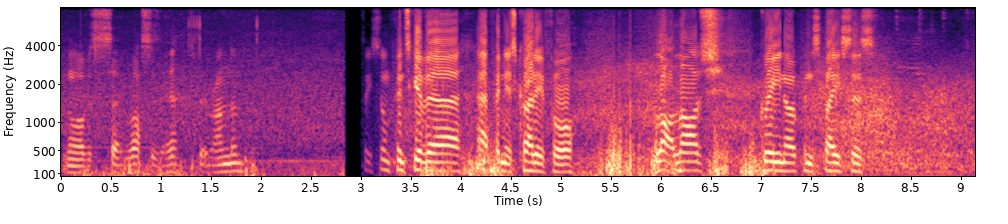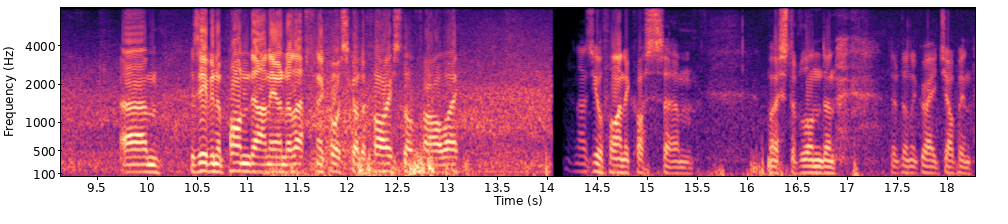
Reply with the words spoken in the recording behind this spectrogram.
Don't know if it's a set of glasses there, it's a bit random. Something to give uh, his credit for. A lot of large green open spaces. Um, there's even a pond down here on the left and of course you've got the forest not far away. And as you'll find across um, most of London, they've done a great job in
